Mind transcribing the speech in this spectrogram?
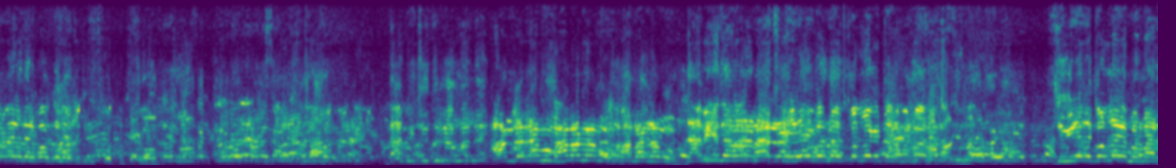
আমাদের মাইনাদের পর দিলে কিছু করতে চাই দাবি যদি না মানে? আমরা নামবো আবার নামবো আবার নামবো। দাবি না আমার মার এটাই বন্ধ কর লাগে তো আমার মার সিগারেট কর লাগে আমার মার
